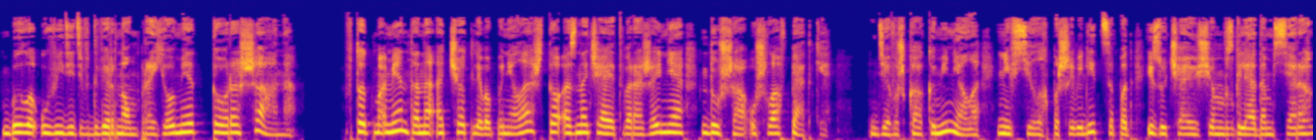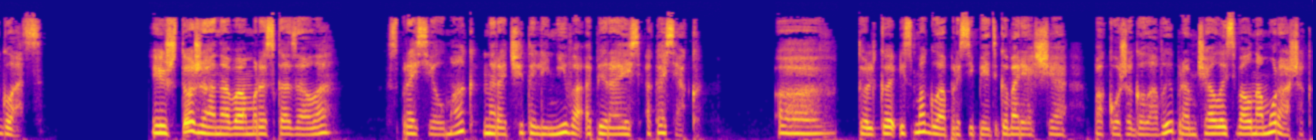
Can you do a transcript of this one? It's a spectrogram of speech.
было увидеть в дверном проеме Тора Шаана. В тот момент она отчетливо поняла, что означает выражение «душа ушла в пятки». Девушка окаменела, не в силах пошевелиться под изучающим взглядом серых глаз. «И что же она вам рассказала?» — спросил маг, нарочито лениво опираясь о косяк. «А только и смогла просипеть говорящая. По коже головы промчалась волна мурашек,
